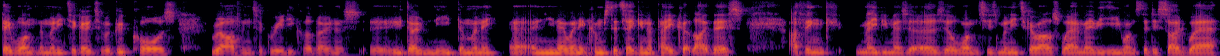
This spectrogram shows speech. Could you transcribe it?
they want the money to go to a good cause rather than to greedy club owners uh, who don't need the money. Uh, and you know, when it comes to taking a pay cut like this, I think maybe Mesut Ozil wants his money to go elsewhere. Maybe he wants to decide where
